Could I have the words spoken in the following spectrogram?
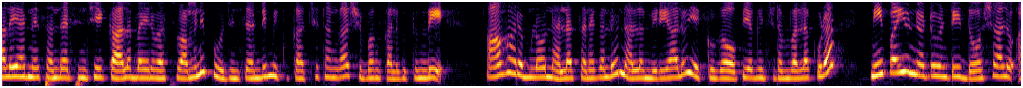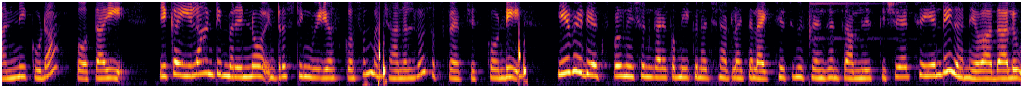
ఆలయాన్ని సందర్శించి కాలభైరవ స్వామిని పూజించండి. మీకు ఖచ్చితంగా శుభం కలుగుతుంది. ఆహారంలో నల్ల శనగలు నల్ల మిరియాలు ఎక్కువగా ఉపయోగించడం వల్ల కూడా మీపై ఉన్నటువంటి దోషాలు అన్నీ కూడా పోతాయి. ఇక ఇలాంటి మరెన్నో ఇంట్రెస్టింగ్ వీడియోస్ కోసం మా ఛానల్ను సబ్స్క్రైబ్ చేసుకోండి. ఈ వీడియో ఎక్స్ప్లెనేషన్ కనుక మీకు నచ్చినట్లయితే లైక్ చేసి మీ ఫ్రెండ్స్ అండ్ ఫ్యామిలీస్కి షేర్ చేయండి. ధన్యవాదాలు.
